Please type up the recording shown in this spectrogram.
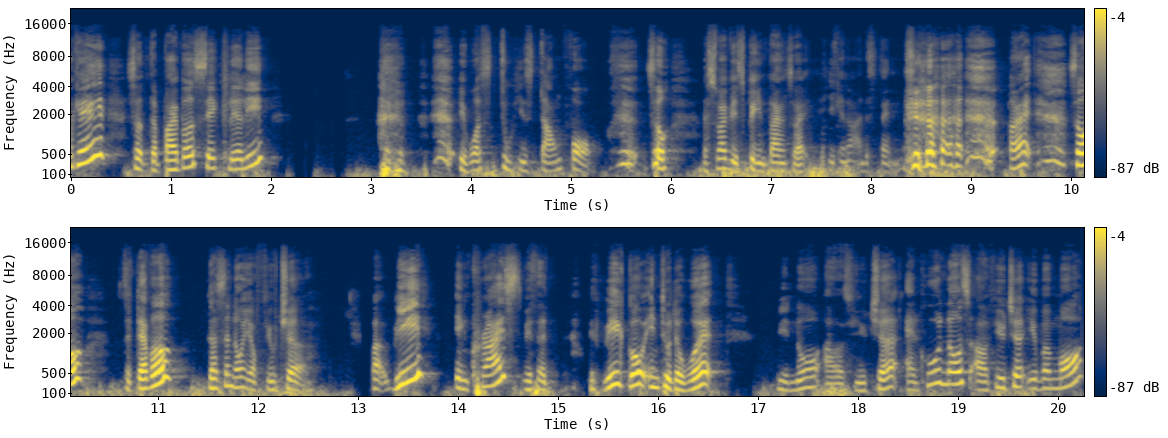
Okay? So the Bible say clearly it was to his downfall. So that's why we speak in tongues, right? He cannot understand. All right? So the devil doesn't know your future. But we in Christ, with a, if we go into the Word, we know our future. And who knows our future even more?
